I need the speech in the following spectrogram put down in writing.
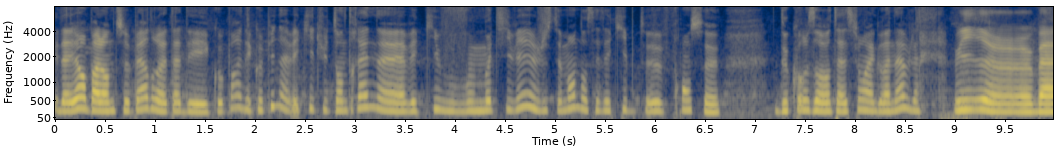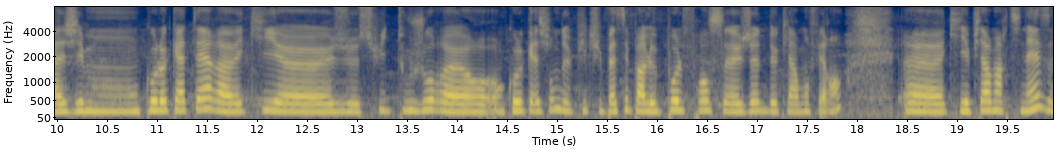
Et d'ailleurs, en parlant de se perdre, tu as des copains et des copines avec qui tu t'entraînes, euh, avec qui vous vous motivez justement dans cette équipe de France de course d'orientation à Grenoble Oui, euh, bah, j'ai mon colocataire avec qui euh, je suis toujours euh, en, colocation depuis que je suis passée par le pôle France Jeune de Clermont-Ferrand, qui est Pierre Martinez.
